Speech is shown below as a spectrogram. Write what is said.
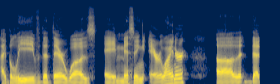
I believe that there was a missing airliner uh, that that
